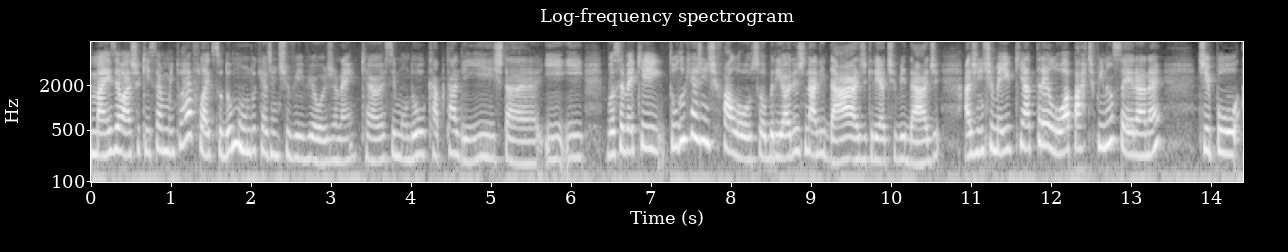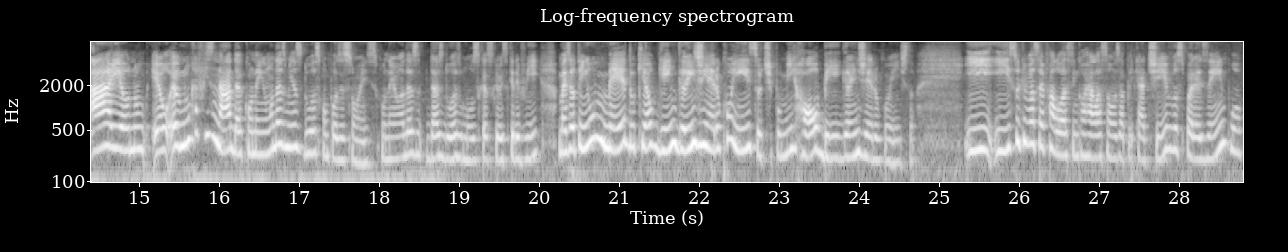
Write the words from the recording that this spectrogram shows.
Mas eu acho que isso é muito reflexo do mundo que a gente vive hoje, né? Que é esse mundo capitalista. E, e você vê que tudo que a gente falou sobre originalidade, criatividade, a gente meio que atrelou a parte financeira, né? Tipo, ah, eu, não, eu, eu nunca fiz nada com nenhuma das minhas duas composições, com nenhuma das, das duas músicas que eu escrevi, mas eu tenho medo que alguém ganhe dinheiro com isso, tipo, me roube e ganhe dinheiro com isso. E, e isso que você falou, assim, com relação aos aplicativos, por exemplo,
